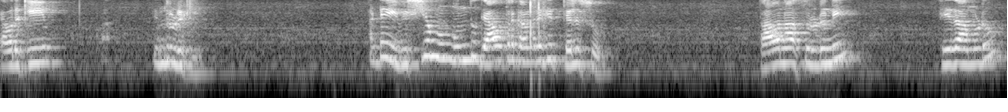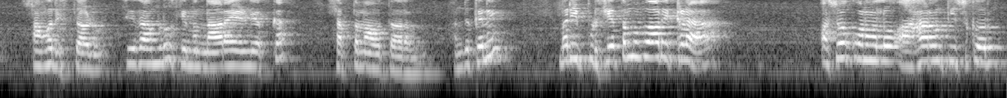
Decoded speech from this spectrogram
ఎవరికి? ఇంద్రుడికి. అంటే ఈ విషయం ముందు దేవతలకు అందరికీ తెలుసు. రావణాసురుడిని శ్రీరాముడు సంహరిస్తాడు. శ్రీరాముడు శ్రీమన్నారాయణుడి యొక్క సప్తమావతారం. అందుకని మరి ఇప్పుడు సీతమ్మ వారు ఇక్కడ అశోకవనంలో ఆహారం తీసుకోరు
